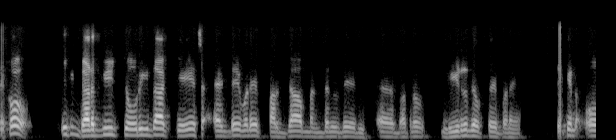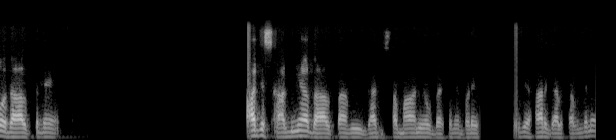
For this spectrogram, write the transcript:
ਦੇਖੋ ਇੱਕ ਗੜਬੀ ਚੋਰੀ ਦਾ ਕੇਸ ਐਡੇ ਬੜੇ ਫਰਜ਼ਾ ਮੰਡਲ ਦੇ ਮਤਲਬ ਲੀਡਰ ਦੇ ਉੱਤੇ ਬਣੇ ਲੇਕਿਨ ਉਹ ਅਦਾਲਤ ਨੇ ਅੱਜ ਸਾਡੀਆਂ ਅਦਾਲਤਾਂ ਵੀ ਜੱਜ ਸਮਾਨਯੋਗ ਬੈਠੇ ਨੇ ਬੜੇ ਉਹਦੇ ਹਰ ਗੱਲ ਸਮਝਦੇ ਨੇ।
